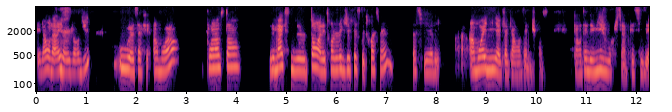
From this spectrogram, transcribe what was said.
Et là, on arrive aujourd'hui où euh, ça fait un mois. Pour l'instant, le max de temps à l'étranger que j'ai fait, c'était trois semaines. Ça fait un mois et demi avec la quarantaine, je pense. Quarantaine de huit jours, je tiens à préciser.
